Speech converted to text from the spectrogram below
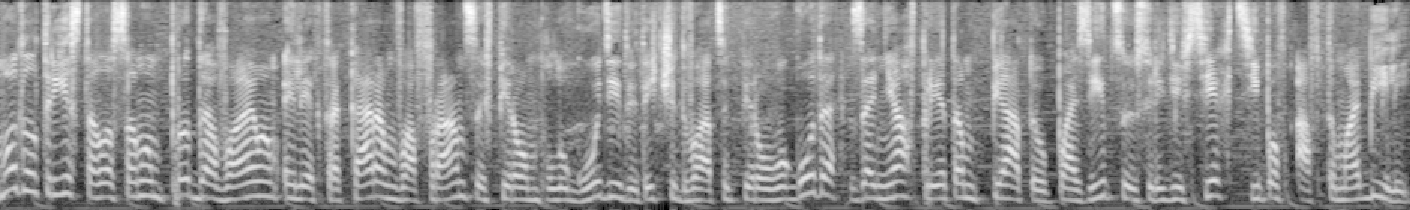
Model 3 стала самым продаваемым электрокаром во Франции в первом полугодии 2021 года, заняв при этом пятую позицию среди всех типов автомобилей.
